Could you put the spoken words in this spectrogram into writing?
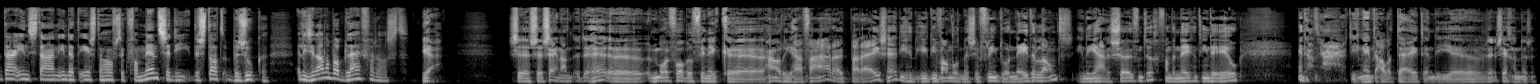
daarin staan in dat eerste hoofdstuk van mensen die de stad bezoeken. En die zijn allemaal blij verrast. Ja, ze, ze zijn aan, hè, uh, een mooi voorbeeld vind ik uh, Henri Havard uit Parijs. Hè, die, die, die wandelt met zijn vriend door Nederland in de jaren 70 van de 19e eeuw. En dan, ja, die neemt alle tijd en die uh, zegt een,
